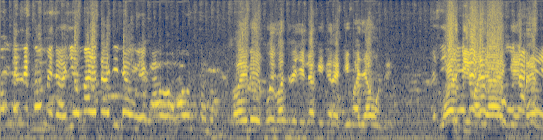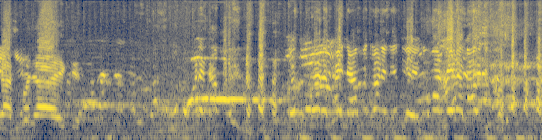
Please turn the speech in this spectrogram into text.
બોમ્બે ને કહું મેં તો હજી અમારે તો હજી જવું એક આવો રાઉન્ડ કરો. હવે બે કોઈ ભત્રીજી નક્કી કરે કીમાં જાવું ને. માં જાય કે બ્રેકફાસ્ટમાં જાય કે. ભાઈ ને આમંત્રણ દીધી કુમાર મેળા આવતી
